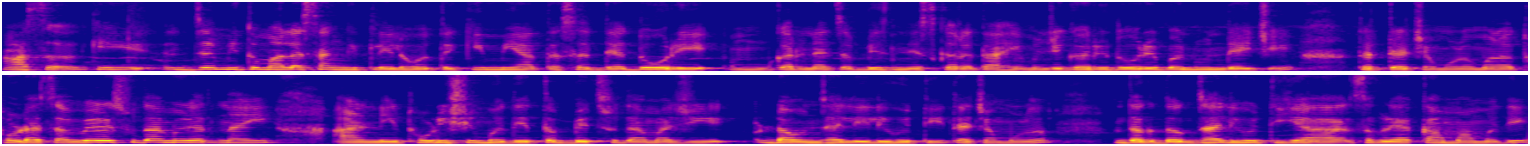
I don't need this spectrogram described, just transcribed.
असं की जे मी तुम्हाला सांगितलेलं होतं की मी आता सध्या दोरे करण्याचा बिझनेस करत आहे म्हणजे घरी दोरे बनवून द्यायची तर त्याच्यामुळं मला थोडासा वेळसुद्धा मिळत नाही आणि थोडीशी मध्ये तब्येतसुद्धा माझी डाऊन झालेली होती. त्याच्यामुळं दगदग झाली होती या सगळ्या कामामध्ये.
